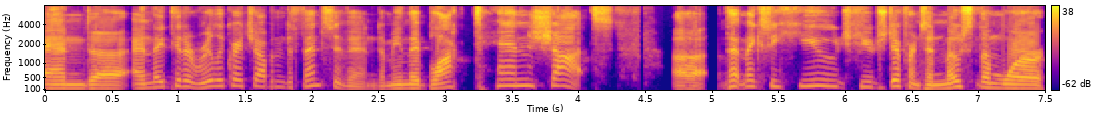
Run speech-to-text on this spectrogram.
and uh, and they did a really great job on the defensive end i mean they blocked 10 shots uh, that makes a huge, huge difference. And most of them were,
